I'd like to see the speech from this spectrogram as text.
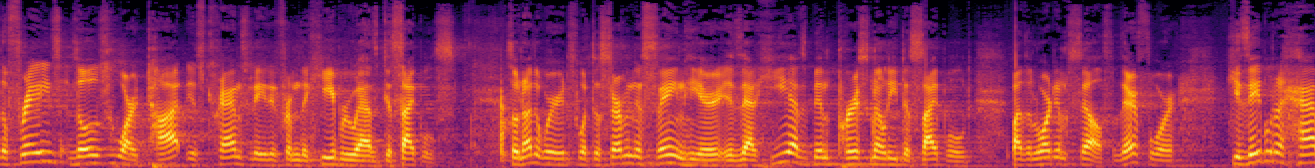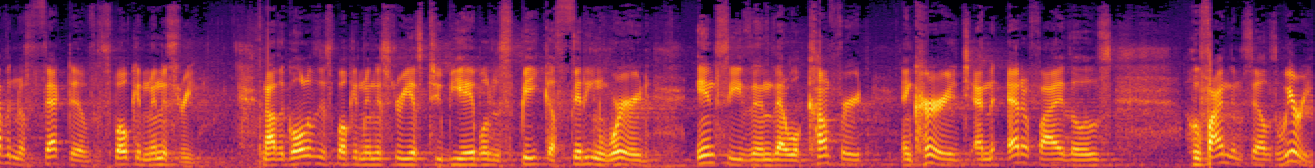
the phrase those who are taught is translated from the Hebrew as disciples. So, in other words, what the servant is saying here is that he has been personally discipled by the Lord himself. Therefore, he's able to have an effective spoken ministry. Now, the goal of the spoken ministry is to be able to speak a fitting word in season that will comfort, encourage, and edify those who find themselves weary.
